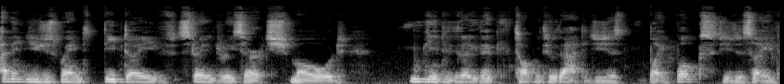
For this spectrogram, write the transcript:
and then you just went deep dive straight into research mode. You did, like, like, talk me through that. Did you just buy books? Did you decide,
